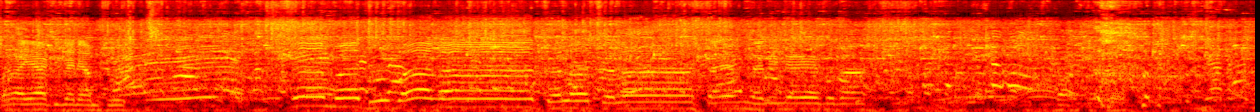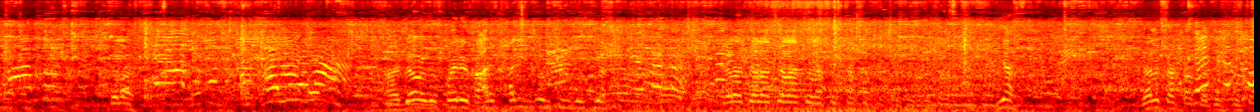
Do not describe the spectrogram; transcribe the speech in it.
बघा या ठिकाणी आमचे मधुबाला चला चला टाइम झालेली आहे बघा. चला. हा जाऊ दे पहिले खाली खाली दोन गोष्टी चला चला चला चला चला, चला, या. झालं का काका चला.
